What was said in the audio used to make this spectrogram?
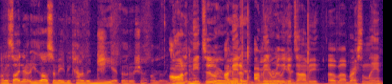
On a side note, he's also made me kind of a G at Photoshop. I'm really good. On me too. I'm I made really a good. I made a Really really good good. zombie of uh, Bryson Lane.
